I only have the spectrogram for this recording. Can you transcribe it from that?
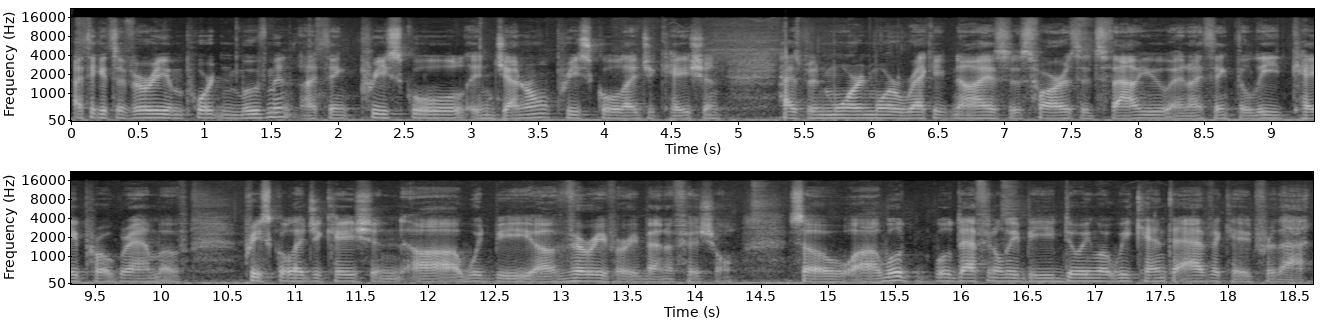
I think it's a very important movement. I think preschool in general, preschool education, has been more and more recognized as far as its value. And I think the LEAD K program of preschool education uh, would be uh, very, very beneficial. So uh, we'll, we'll definitely be doing what we can to advocate for that.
